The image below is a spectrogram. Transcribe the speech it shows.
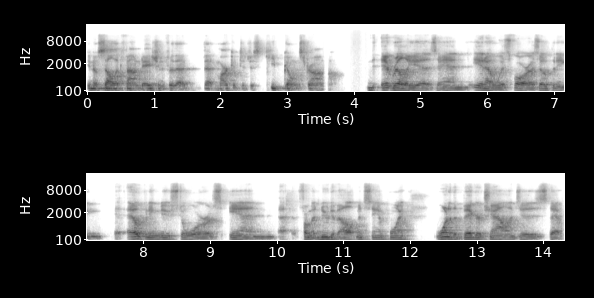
you know solid foundation for that that market to just keep going strong it really is. And you know as far as opening opening new stores in uh, from a new development standpoint one of the bigger challenges that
